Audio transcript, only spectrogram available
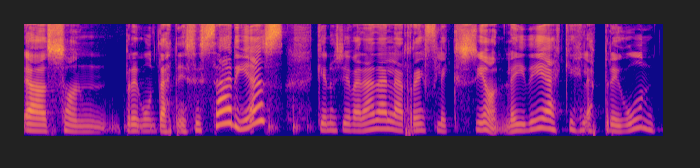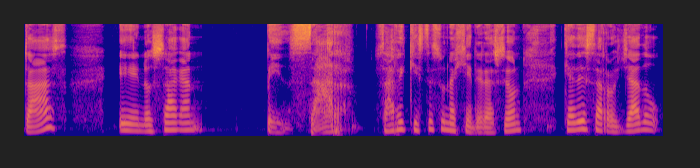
ah, son preguntas necesarias que nos llevarán a la reflexión. La idea es que las preguntas eh, nos hagan pensar. ¿Sabe que esta es una generación que ha desarrollado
